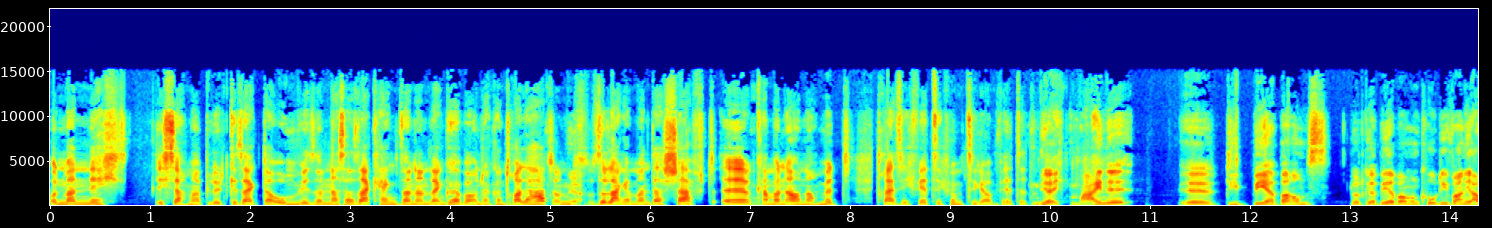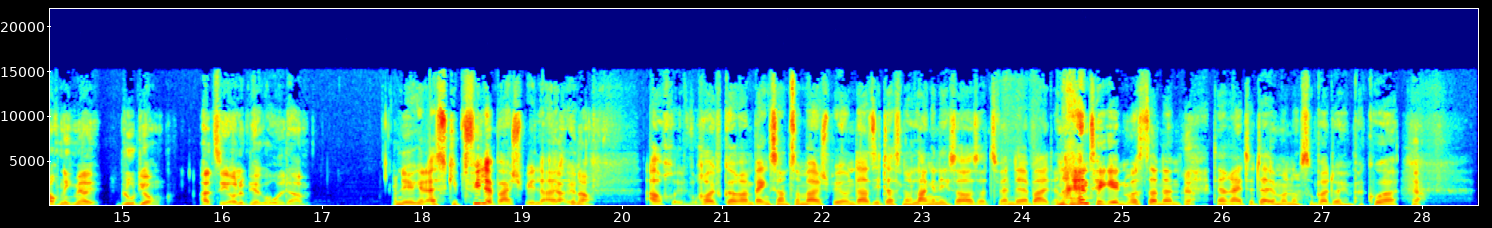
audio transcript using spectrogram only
und man nicht, ich sag mal blöd gesagt, da oben wie so ein nasser Sack hängt, sondern seinen Körper unter Kontrolle hat. Und Ja. solange man das schafft, äh, kann man auch noch mit 30, 40, 50 auf dem Pferd sitzen. Ja, ich meine, äh, die Bärbaums, Ludger Bärbaum und Co., die waren ja auch nicht mehr blutjung, als sie Olympia geholt haben. Nee, es gibt viele Beispiele. Also ja, genau. Auch Rolf Göran Bengtsson zum Beispiel. Und da sieht das noch lange nicht so aus, als wenn der bald in Rente gehen muss, sondern Ja. der reitet da immer noch super durch den Parcours. Ja.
